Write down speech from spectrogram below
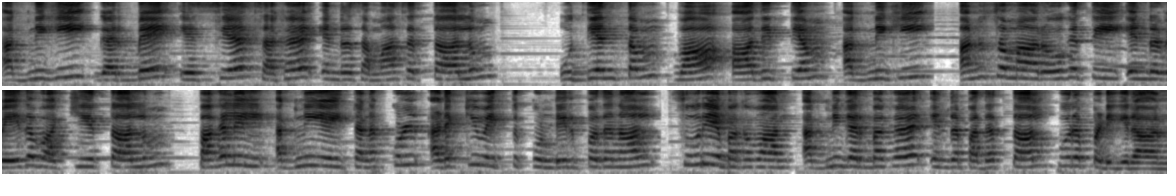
அக்னிகி கர்ப்பே எஸ்ய சக என்ற சமாசத்தாலும் உத்யந்தம் வா ஆதித்யம் அக்னிகி அனுசமாரோகத்தி என்ற வேத வாக்கியத்தாலும் பகலில் அக்னியை தனக்குள் அடக்கி வைத்துக் கொண்டிருப்பதனால் சூரிய பகவான் அக்னிகர்பக என்ற பதத்தால் கூறப்படுகிறான்.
